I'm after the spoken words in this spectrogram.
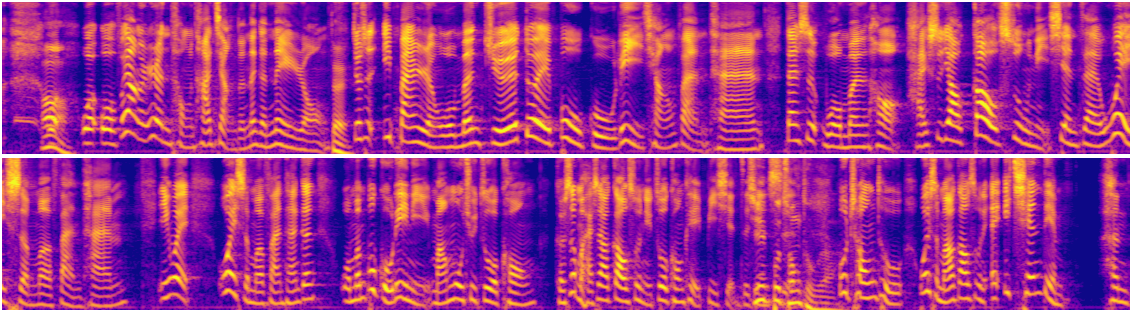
我我我非常认同他讲的那个内容，对，就是一般人我们绝对不鼓励抢反弹，但是我们哈还是要告诉你现在为什么反弹，因为为什么反弹跟我们不鼓励你盲目去做空，可是我们还是要告诉你做空可以避险这件事，其实不冲突了，不冲突。为什么要告诉你？哎，一千点。很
